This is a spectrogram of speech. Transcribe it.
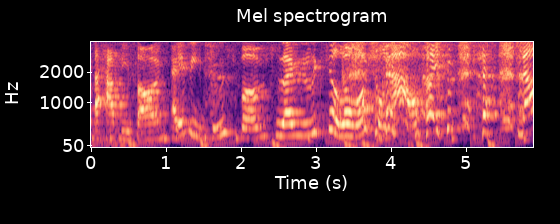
a happy song. I gave me goosebumps. I like feel a little emotional now. now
